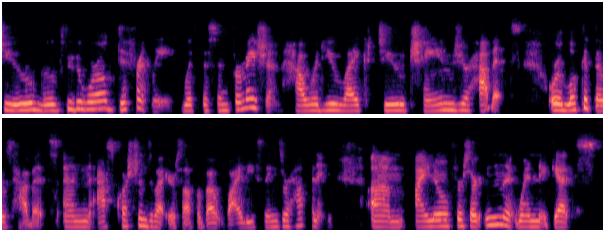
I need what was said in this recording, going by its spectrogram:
to move through the world differently with this information? How would you like to change your habits or look at those habits and ask questions about yourself about why these things are happening? Um, I know for certain that when it gets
